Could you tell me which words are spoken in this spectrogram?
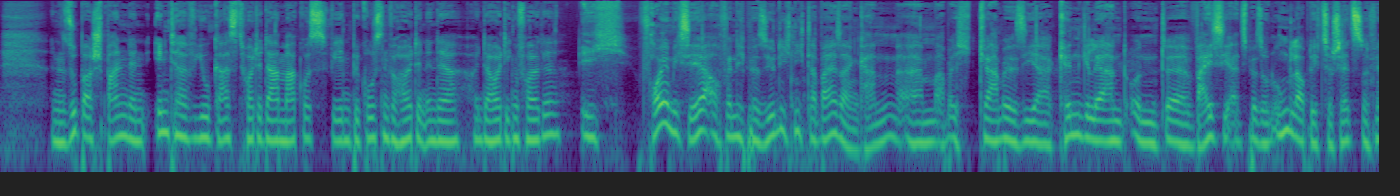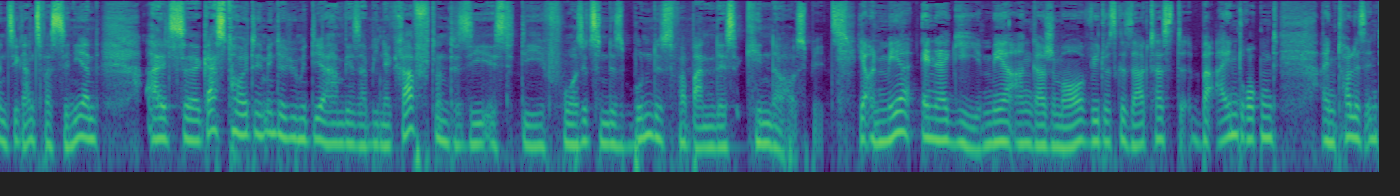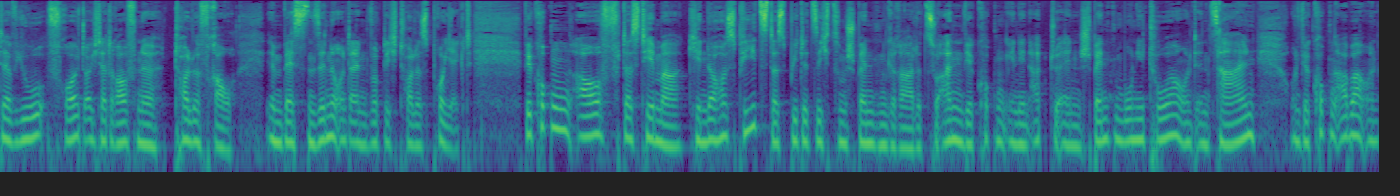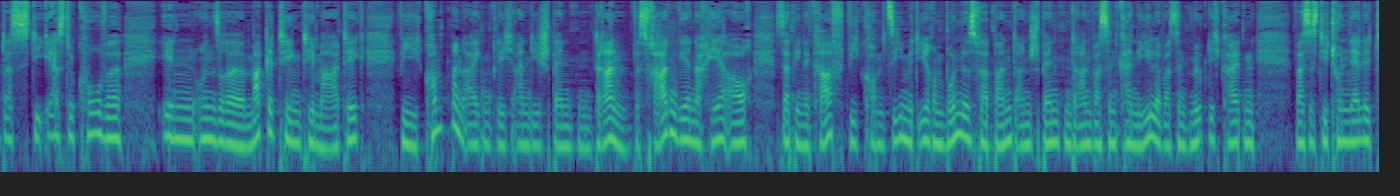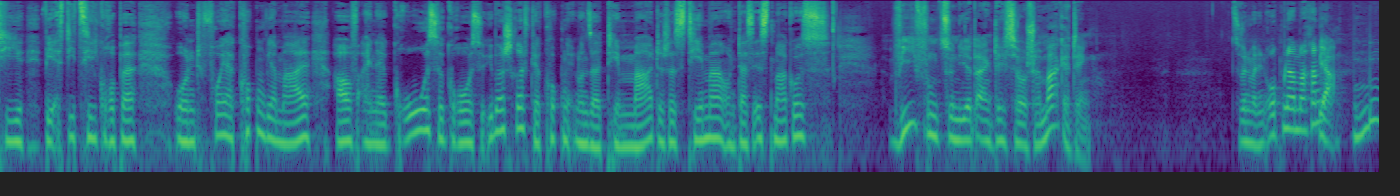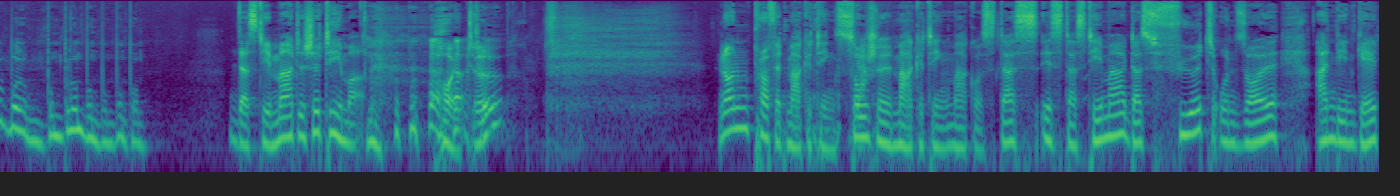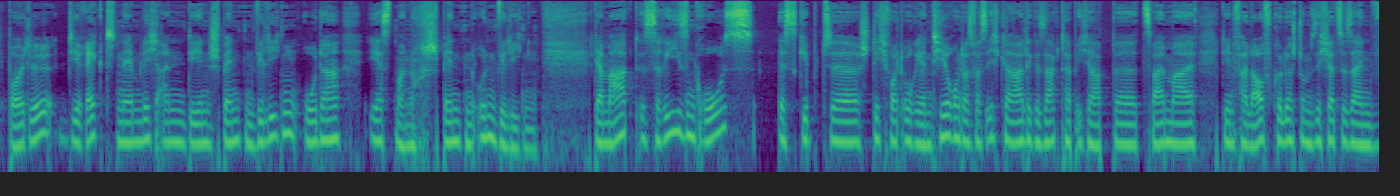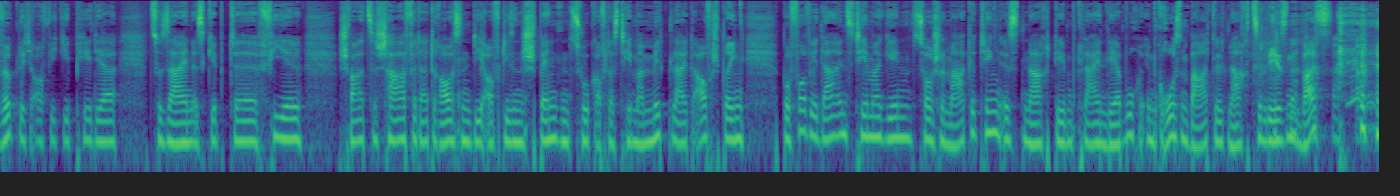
einen super spannenden Interviewgast heute da. Markus, wen begrüßen wir heute in der, in der heutigen Folge? Ich freue mich sehr, auch wenn ich persönlich nicht dabei sein kann. Ähm, aber ich habe sie ja kennengelernt und äh, weiß sie als Person unglaublich zu schätzen und finde sie ganz faszinierend. Als äh, Gast heute im Interview mit dir haben wir Sabine Kraft und sie ist die Vorsitzende des Bundesverbandes Kinderhospiz. Ja, und mehr Energie, mehr Engagement, wie du es gesagt hast, beeindruckend. Ein tolles Interview. Freut euch darauf, eine tolle Frau im besten Sinne und ein wirklich tolles Projekt. Wir gucken auf das Thema Kinderhospiz. Das bietet sich zum Spenden geradezu an. Wir gucken in den aktuellen Spendenmonitor und in Zahlen. Und wir gucken aber, und das ist die erste Kurve in unsere Marketing-Thematik, wie kommt man eigentlich an die Spenden dran? Das fragen wir nachher auch Sabine Kraft. Wie kommt sie mit ihrem Bundesverband an Spenden dran? Was sind Kanäle? Was sind Möglichkeiten? Was ist die Tonality? Wer ist die Zielgruppe? Und vorher gucken wir mal auf eine große, große Überschrift. Wir gucken in unser thematisches Thema und das ist, Markus, wie funktioniert eigentlich Social Marketing? So, wenn wir den Opener machen? Ja. Das thematische Thema. Heute. Non-Profit Marketing, Social ja. Marketing, Markus, das ist das Thema, das führt und soll an den Geldbeutel direkt, nämlich an den Spendenwilligen oder erstmal noch Spendenunwilligen. Der Markt ist riesengroß, es gibt äh, Stichwort Orientierung, das, was ich gerade gesagt habe. Ich habe äh, zweimal den Verlauf gelöscht, um sicher zu sein, wirklich auf Wikipedia zu sein. Es gibt äh, viel schwarze Schafe da draußen, die auf diesen Spendenzug, auf das Thema Mitleid aufspringen. Bevor wir da ins Thema gehen, Social Marketing ist nach dem kleinen Lehrbuch im großen Bartelt nachzulesen. Was?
